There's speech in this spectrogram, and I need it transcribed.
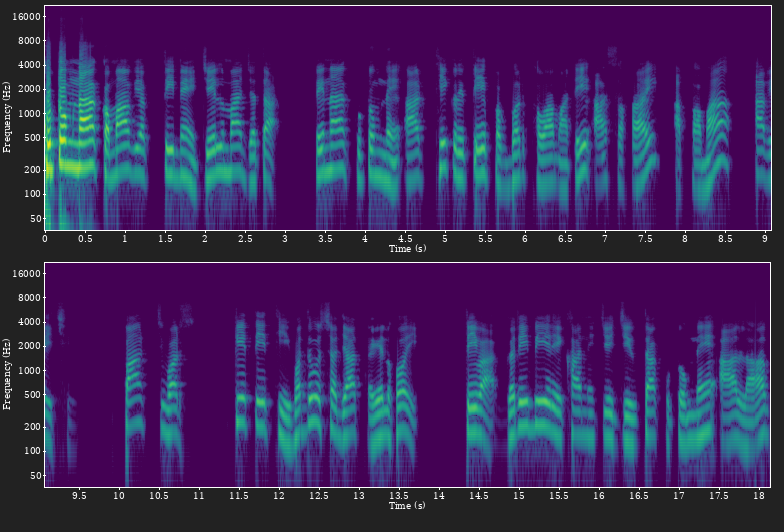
કુટુંબના કમા વ્યક્તિને જેલમાં જતા તેના કુટુંબને આર્થિક રીતે પગભર થવા માટે આ સહાય આપવામાં આવે છે. પાંચ વર્ષ કે તેથી વધુ સજા થયેલ હોય તેવા ગરીબી રેખા નીચે જીવતા કુટુંબને આ લાભ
